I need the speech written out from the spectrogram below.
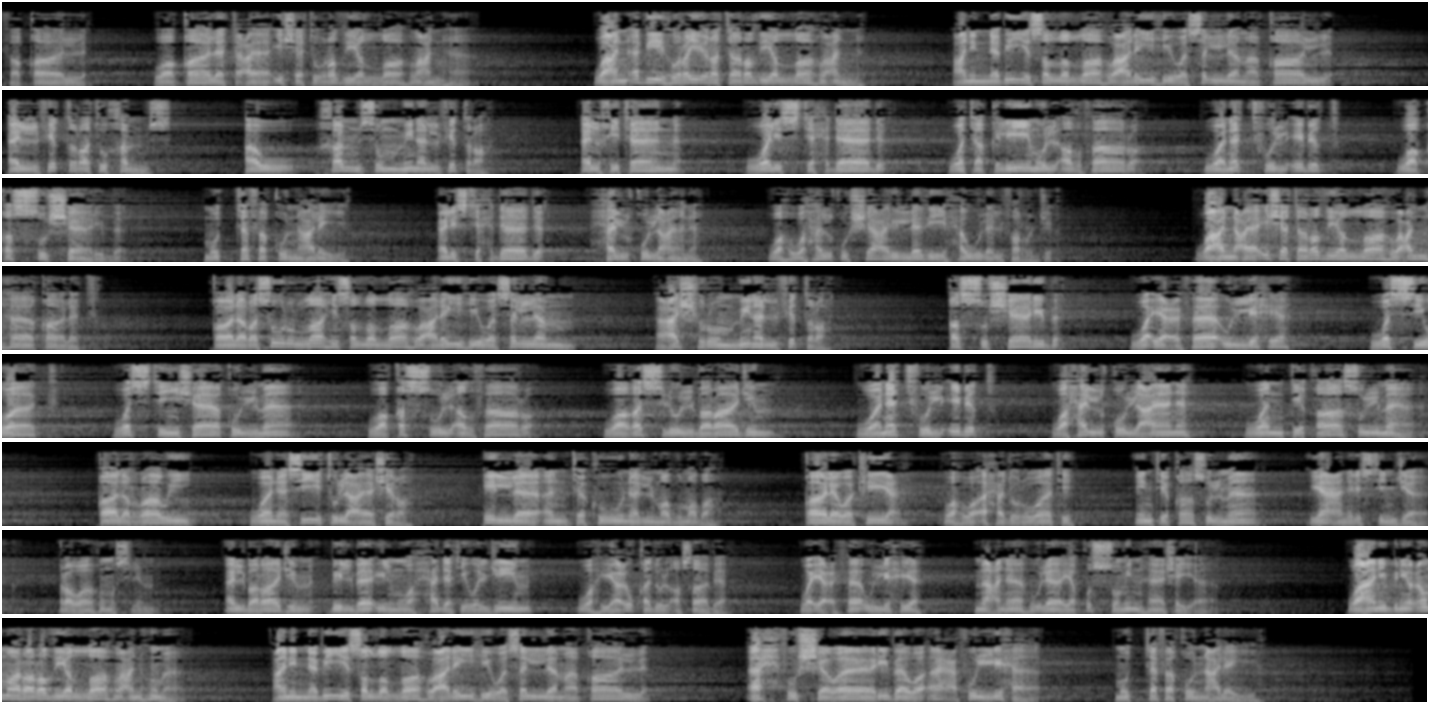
فقال وقالت عائشة رضي الله عنها. وعن أبي هريرة رضي الله عنه عن النبي صلى الله عليه وسلم قال الفطرة خمس أو خمس من الفطرة الختان والاستحداد وتقليم الأظفار ونتف الإبط وقص الشارب. متفق عليه. الاستحداد حلق العانة وهو حلق الشعر الذي حول الفرج. وعن عائشة رضي الله عنها قالت قال رسول الله صلى الله عليه وسلم عشر من الفطرة. قص الشارب وإعفاء اللحية والسواك واستنشاق الماء وقص الأظفار وغسل البراجم ونتف الإبط وحلق العانة وانتقاص الماء. قال الراوي ونسيت العاشرة إلا أن تكون المضمضة. قال وكيع وهو أحد رواته انتقاص الماء يعني الاستنجاء. رواه مسلم. البراجم بالباء الموحدة والجيم وهي عقد الأصابع. وإعفاء اللحية معناه لا يقص منها شيئا. وعن ابن عمر رضي الله عنهما عن النبي صلى الله عليه وسلم قال أحفوا الشوارب وأعفوا اللحى متفق عليه.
